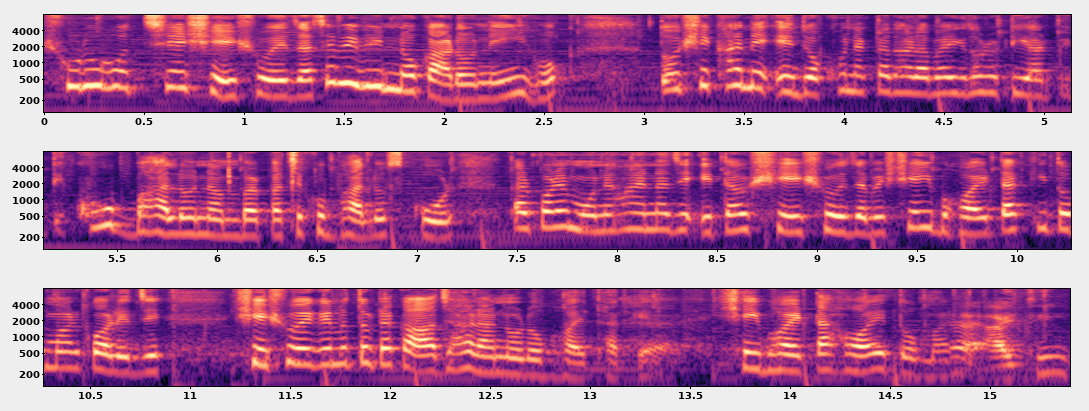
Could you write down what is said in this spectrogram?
শুরু হচ্ছে শেষ হয়ে যাচ্ছে বিভিন্ন কারণেই হোক। তো সেখানে যখন একটা ধারাবাহিক, ধরো টিআরপিতে খুব ভালো নাম্বার পাচ্ছে, খুব ভালো স্কোর তারপরে মনে হয় না যে এটাও শেষ হয়ে যাবে। সেই ভয়টা কি তোমার করে যে শেষ হয়ে গেলে তো একটা কাজ হারানোরও ভয় থাকে? সেই ভয়টা হয় তোমার? আই থিঙ্ক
